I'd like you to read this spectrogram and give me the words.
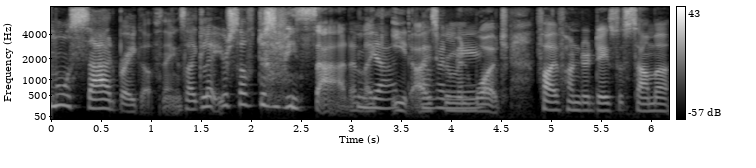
more sad breakup things. Like, let yourself just be sad and, like, Yeah, eat ice cream and watch 500 Days of Summer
